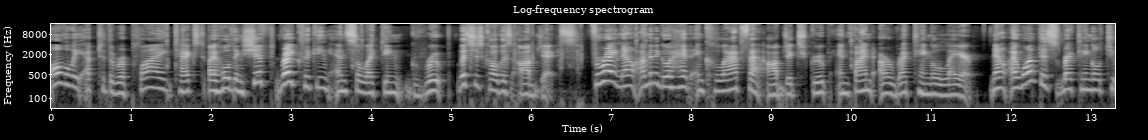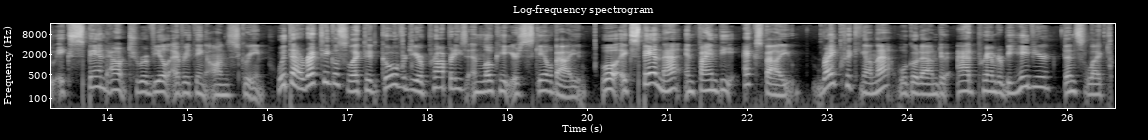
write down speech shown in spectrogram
all the way up to the reply text by holding shift, right clicking and selecting group. Let's just call this objects. For right now, I'm gonna go ahead and collapse that objects group and find our rectangle layer. Now I want this rectangle to expand out to reveal everything on screen. With that rectangle selected, go over to your properties and locate your scale value. We'll expand that and find the X value. Right clicking on that, we'll go down to add parameter behavior, then select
